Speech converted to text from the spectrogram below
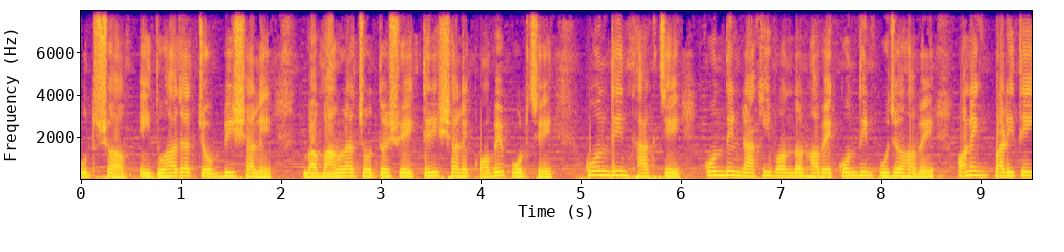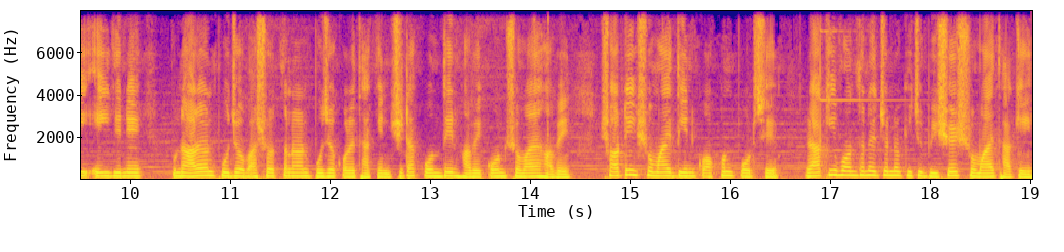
উৎসব এই দু হাজার চব্বিশ সালে বা বাংলা চোদ্দোশো একত্রিশ সালে কবে পড়ছে, কোন দিন থাকছে, কোন দিন রাখি বন্ধন হবে, কোন দিন পুজো হবে, অনেক বাড়িতেই এই দিনে নারায়ণ পুজো বা সত্যনারায়ণ পুজো করে থাকেন, সেটা কোন দিন হবে, কোন সময় হবে, সঠিক সময় দিন কখন পড়ছে, রাখি বন্ধনের জন্য কিছু বিশেষ সময় থাকে,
